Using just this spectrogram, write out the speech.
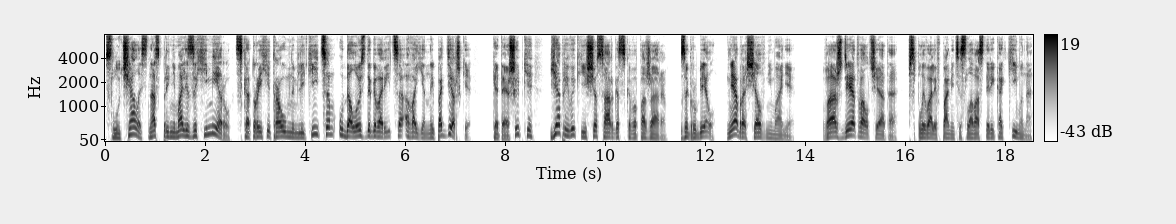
Случалось, нас принимали за химеру, с которой хитроумным ликийцам удалось договориться о военной поддержке. К этой ошибке я привык еще с аргосского пожара. Загрубел, не обращал внимания. Ваш дед, волчата, всплывали в памяти слова старика Кимона,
